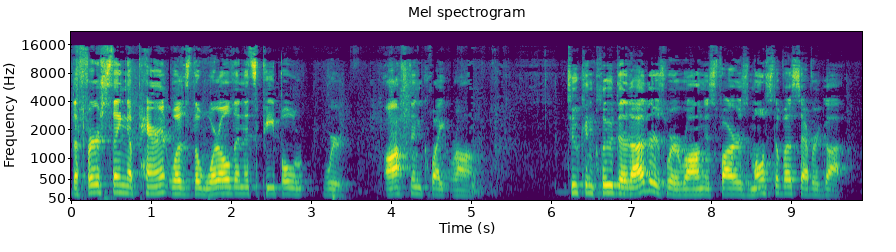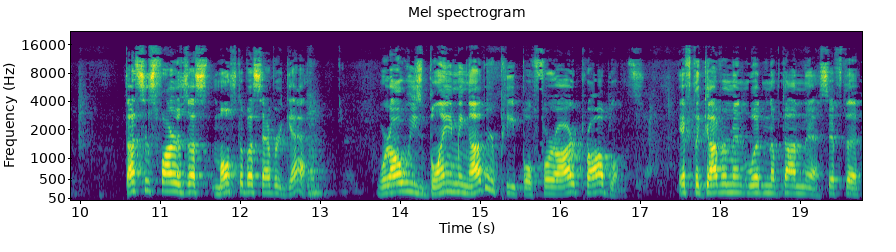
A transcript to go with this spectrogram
The first thing apparent was the world and its people were often quite wrong. To conclude that others were wrong as far as most of us ever got. That's as far as us most of us ever get. We're always blaming other people for our problems if the government wouldn't have done this, if the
